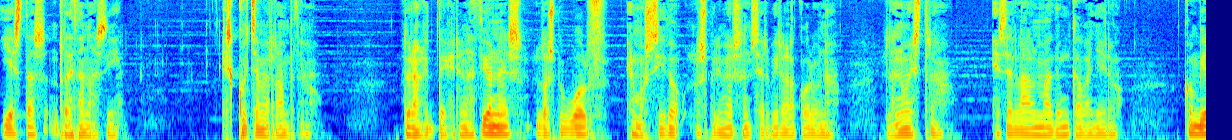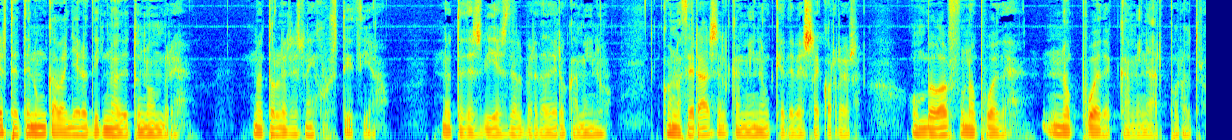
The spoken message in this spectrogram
Y estas rezan así. Escúchame, Ramza. Durante generaciones, los Beowulf hemos sido los primeros en servir a la corona. La nuestra es el alma de un caballero. Conviértete en un caballero digno de tu nombre. No toleres la injusticia. No te desvíes del verdadero camino. Conocerás el camino que debes recorrer. Un Beowulf no puede, no puede caminar por otro.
